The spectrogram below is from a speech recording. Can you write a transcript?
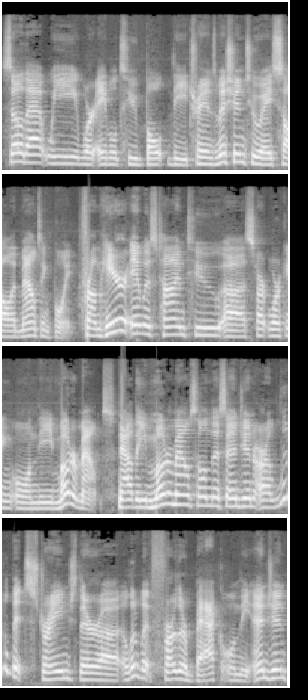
so that we were able to bolt the transmission to a solid mounting point. From here, it was time to uh, start working on the motor mounts. Now, the motor mounts on this engine are a little bit strange. They're uh, a little bit further back on the engine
